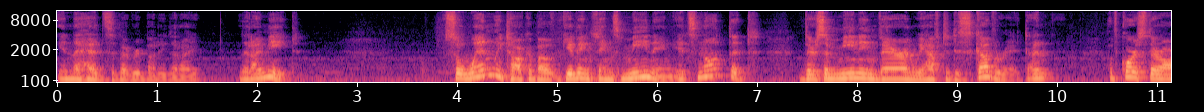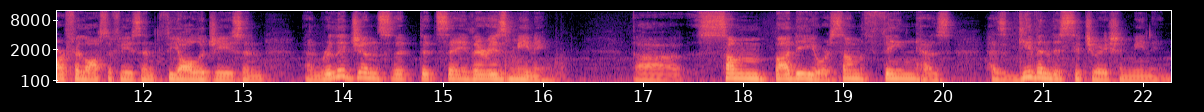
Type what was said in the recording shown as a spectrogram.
in the heads of everybody that I that I meet. So when we talk about giving things meaning, it's not that there's a meaning there and we have to discover it. And of course there are philosophies and theologies and and religions that, that say there is meaning. Uh, somebody or something has has given this situation meaning.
